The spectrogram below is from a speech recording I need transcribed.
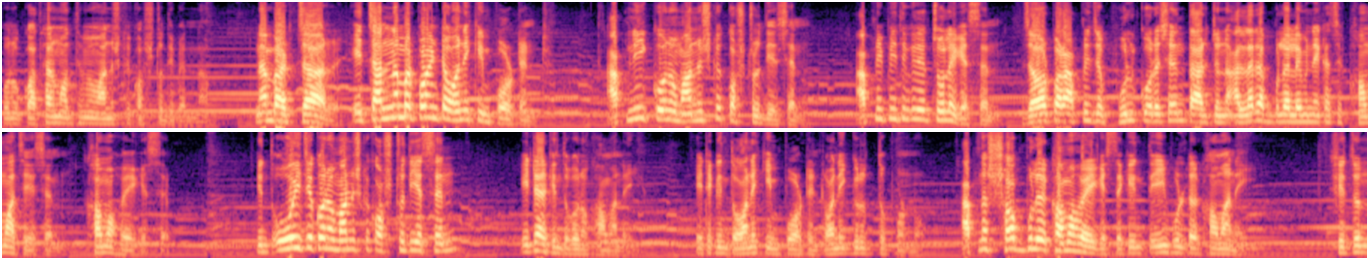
কোনো কথার মাধ্যমে মানুষকে কষ্ট দিবেন না। নাম্বার চার, এই চার নাম্বার পয়েন্টটা অনেক ইম্পর্টেন্ট আপনি কোনো মানুষকে কষ্ট দিয়েছেন, আপনি পৃথিবীতে চলে গেছেন, যাওয়ার পর আপনি যে ভুল করেছেন তার জন্য আল্লাহ রাব্বুল আলমিনের কাছে ক্ষমা চেয়েছেন, ক্ষমা হয়ে গেছে। কিন্তু ওই যে কোনো মানুষকে কষ্ট দিয়েছেন, এটার কিন্তু কোনো ক্ষমা নেই। এটা কিন্তু অনেক ইম্পর্টেন্ট অনেক গুরুত্বপূর্ণ। আপনার সব ভুলের ক্ষমা হয়ে গেছে, কিন্তু এই ভুলটার ক্ষমা নেই। সেজন্য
